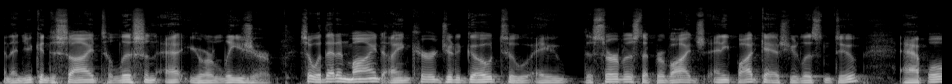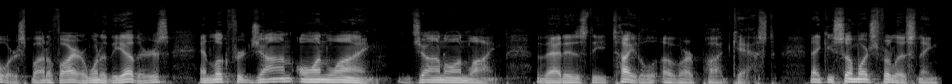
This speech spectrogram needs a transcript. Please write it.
and then you can decide to listen at your leisure. So, with that in mind, I encourage you to go to a the service that provides any podcast you listen to, Apple or Spotify or one of the others, and look for John Online. John Online. That is the title of our podcast. Thank you so much for listening.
